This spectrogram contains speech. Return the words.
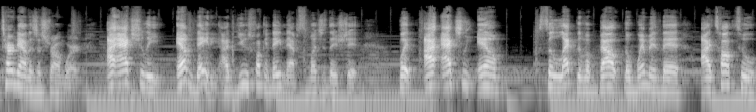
turn down is a strong word. I actually am dating. I use fucking dating apps as much as they shit, but I actually am selective about the women that I talk to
